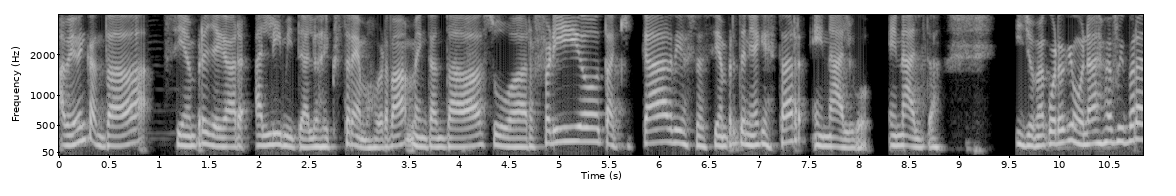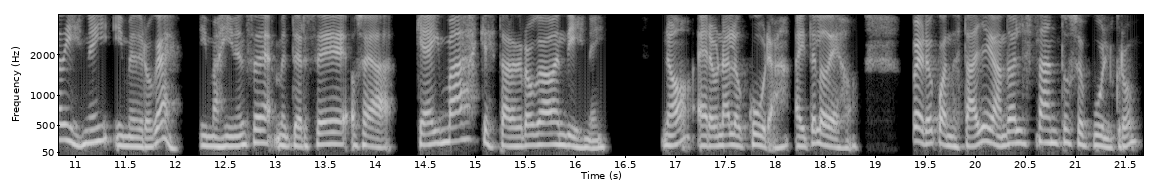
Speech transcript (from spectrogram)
A mí me encantaba siempre llegar al límite, a los extremos, ¿verdad? Me encantaba sudar frío, taquicardia, o sea, siempre tenía que estar en algo, en alta. Y yo me acuerdo que una vez me fui para Disney y me drogué. Imagínense meterse, o sea, ¿qué hay más que estar drogado en Disney? ¿No? Era una locura, ahí te lo dejo. Pero cuando estaba llegando al Santo Sepulcro,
